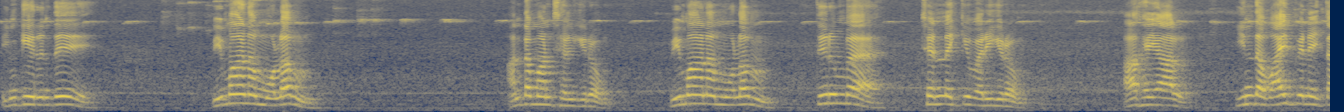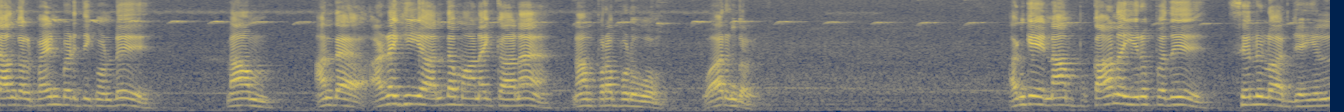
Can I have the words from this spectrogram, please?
இங்கிருந்து விமானம் மூலம் அந்தமான் செல்கிறோம். விமானம் மூலம் திரும்ப சென்னைக்கு வருகிறோம். ஆகையால் இந்த வாய்ப்பினை தாங்கள் பயன்படுத்தி கொண்டு நாம் அந்த அழகிய அந்தமானைக்கான நாம் புறப்படுவோம். வாருங்கள். அங்கே நாம் காண இருப்பது செல்லுலார் ஜெயில்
